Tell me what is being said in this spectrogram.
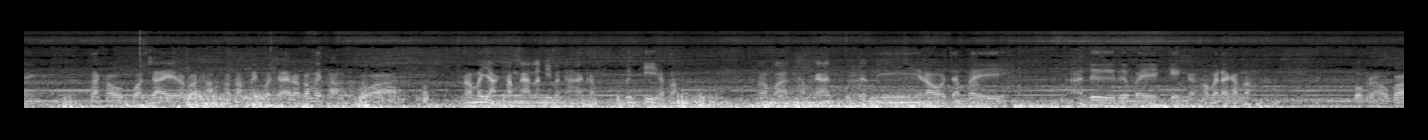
ย่างถ้าเขาพอใจเราก็ทำถ้าไม่พอใจเราก็ไม่ทำเพราะว่าเราไม่อยากทำงานแล้วมีปัญหากับพื้นที่ครับเนาเรามาทำงานขุดแบบนี้เราจะไปดื้อหรือไปเก่งกับเขาไม่ได้ครับเนาะพวกเราก็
